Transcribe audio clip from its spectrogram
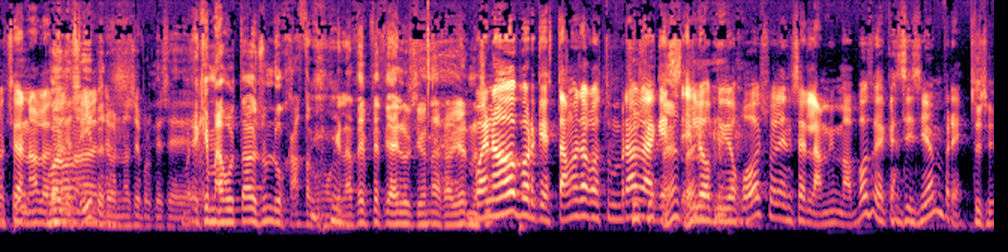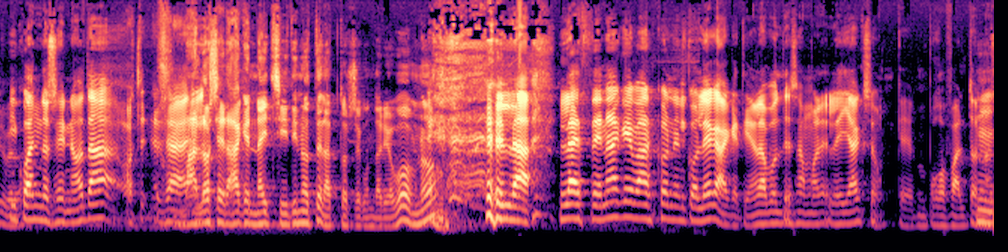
Hostia, no, lo Bueno, no, que no sí, sé. pero no sé por qué se. Es que me ha gustado, es un lujazo. Como que le hace especial ilusión a Javier. no sé. Bueno, porque estamos acostumbrados a que bien, está los bien. videojuegos suelen ser las mismas voces casi siempre. Sí, sí, y cuando se nota. O sea, Malo será que en Night City no esté el actor secundario Bob, ¿no? la, la escena que vas con el colega que tiene la voz de Samuel L. Jackson, que es un poco faltón Mm. no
